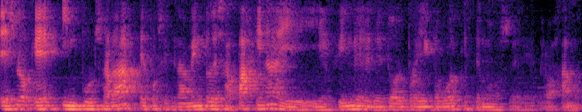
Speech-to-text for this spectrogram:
es lo que impulsará el posicionamiento de esa página y, en fin, de, todo el proyecto web que estemos trabajando.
